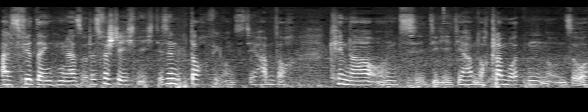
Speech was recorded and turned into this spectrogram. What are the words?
als wir denken. Also das verstehe ich nicht. Die sind doch wie uns. Die haben doch Kinder und die, die haben doch Klamotten und so.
